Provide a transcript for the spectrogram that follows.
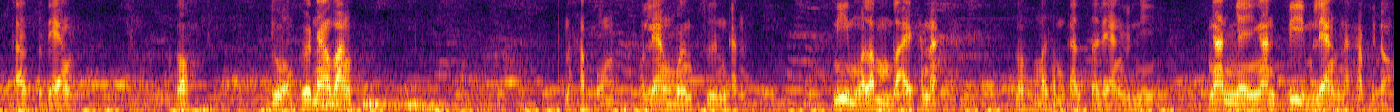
ำการแสดงเนาะอยู่อำเภอหน้าวังนะครับผมมือแรงมวนซื่นกันมีหมอลำหลายคณะเนาะมาทำการแสดงอยู่นี่งานไงงานฟรีมแรงนะครับพี่น้อง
